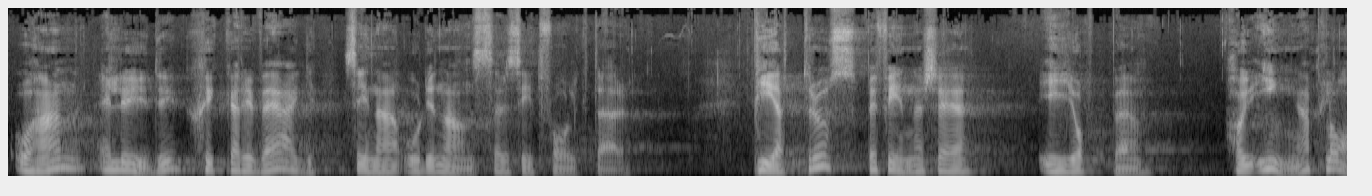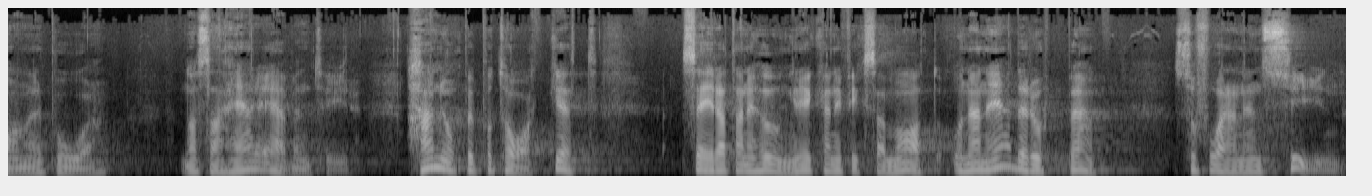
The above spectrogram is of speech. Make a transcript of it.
Och han är lydig, skickar iväg sina ordinanser, sitt folk där. Petrus befinner sig i Joppe, har ju inga planer på något sånt här äventyr. Han är uppe på taket säger att han är hungrig, kan ni fixa mat? Och när han är där uppe så får han en syn.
